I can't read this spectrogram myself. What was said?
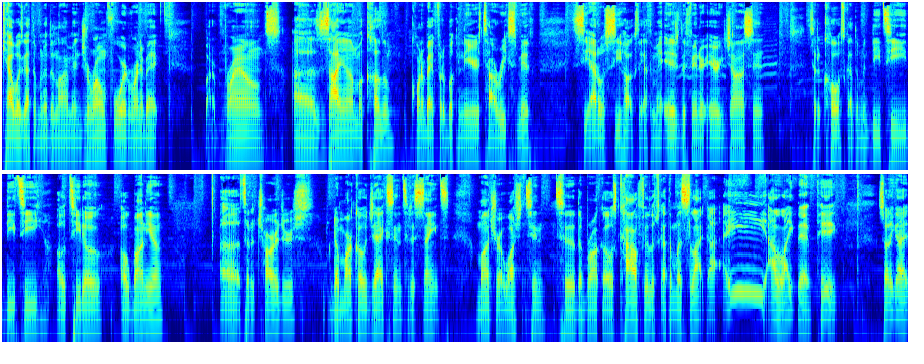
Cowboys got them another lineman. Jerome Ford, running back by the Browns. Uh, Zyon McCollum, cornerback for the Buccaneers. Tyreke Smith, Seattle Seahawks. They got them an edge defender. Eric Johnson to the Colts. Got them a DT. DT Otito Ogbonnia uh, to the Chargers. D'Marco Jackson to the Saints. Montrell Washington to the Broncos. Kyle Phillips got them a slot guy. Hey, I like that pick. So they got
